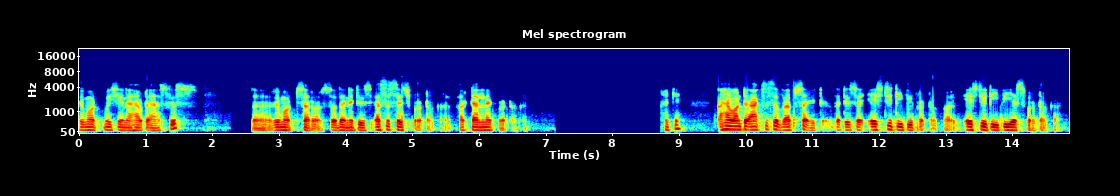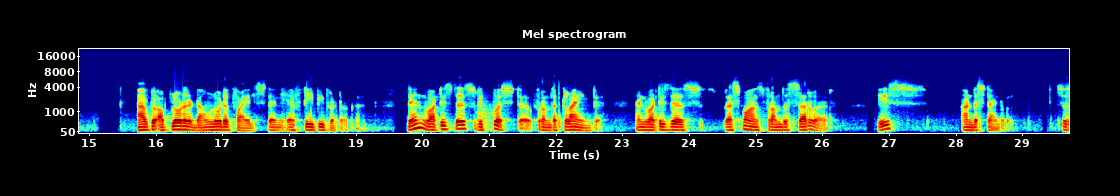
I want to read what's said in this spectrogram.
Remote machine i have to access the remote server so then it is ssh protocol or telnet protocol okay i want to access a website that is a http protocol https protocol I have to upload or download a files, then FTP protocol. Then what is this request from the client and what is this response from the server is understandable. So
